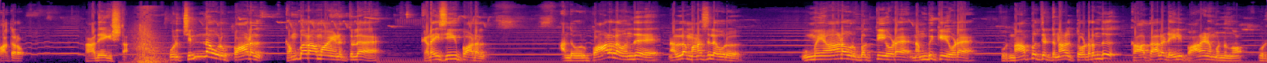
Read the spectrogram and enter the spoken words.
பார்க்குறோம். ராதே கிருஷ்ணா. ஒரு சின்ன ஒரு பாடல் கம்பராமாயணத்தில் கடைசி பாடல். அந்த ஒரு பாடலை வந்து நல்ல மனசில் ஒரு உண்மையான ஒரு பக்தியோட நம்பிக்கையோட ஒரு நாற்பத்தெட்டு நாள் தொடர்ந்து காத்தால டெய்லி பாராயணம் பண்ணுங்க. ஒரு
